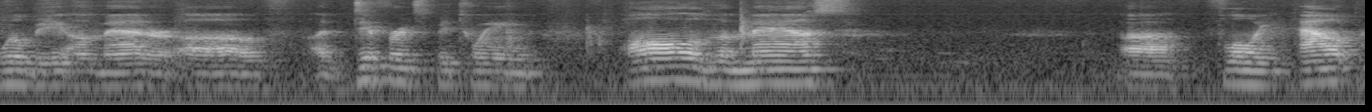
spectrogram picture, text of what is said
will be a matter of a difference between all of the mass uh, flowing out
